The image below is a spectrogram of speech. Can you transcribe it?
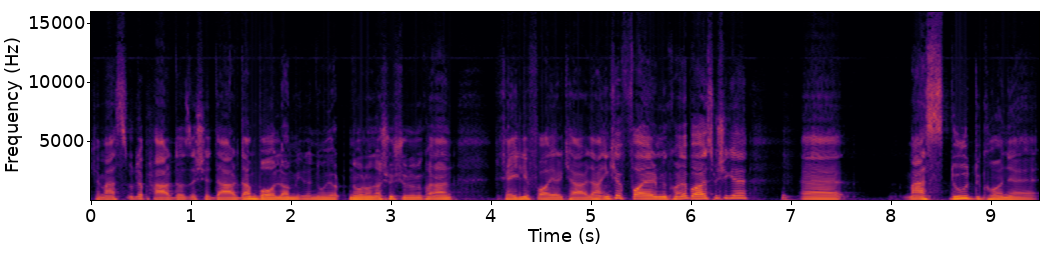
که مسئول پردازش دردن بالا میره. نور- نوروناشون شروع می‌کنن خیلی fire کردن. اینکه fire می‌کنه باعث میشه که مسدود کنه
